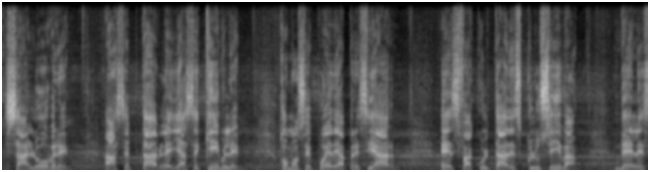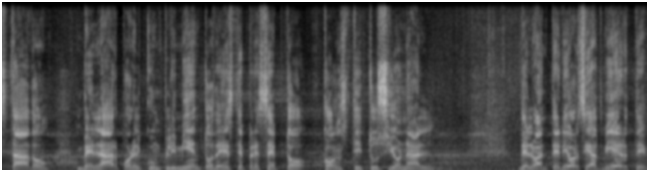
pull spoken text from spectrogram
salubre, aceptable y asequible. Como se puede apreciar, es facultad exclusiva del Estado velar por el cumplimiento de este precepto constitucional. De lo anterior se advierte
